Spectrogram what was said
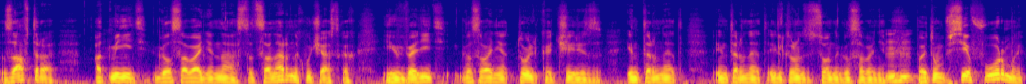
завтра отменить голосование на стационарных участках и вводить голосование только через интернет, интернет электронно-инвестиционное голосование. Мгм. Поэтому все формы,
